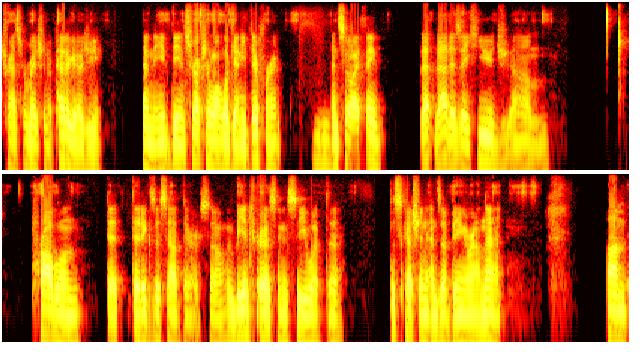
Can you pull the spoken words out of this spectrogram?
transformation of pedagogy, and the, the instruction won't look any different. Mm-hmm. And so I think that that is a huge um, problem that that exists out there. So it'd be interesting to see what the discussion ends up being around that. Um,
